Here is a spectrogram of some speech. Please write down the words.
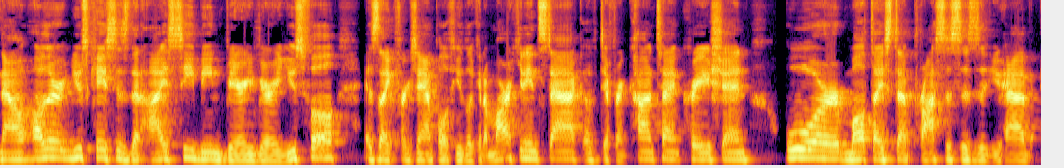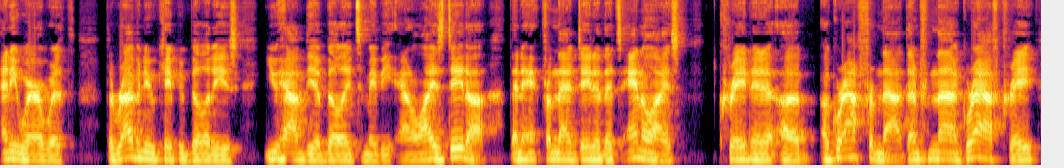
Now, other use cases that I see being very, very useful is like, for example, if you look at a marketing stack of different content creation or multi step processes that you have anywhere with the revenue capabilities, you have the ability to maybe analyze data. Then from that data that's analyzed, create a, a, a, graph from that. Then from that graph, create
